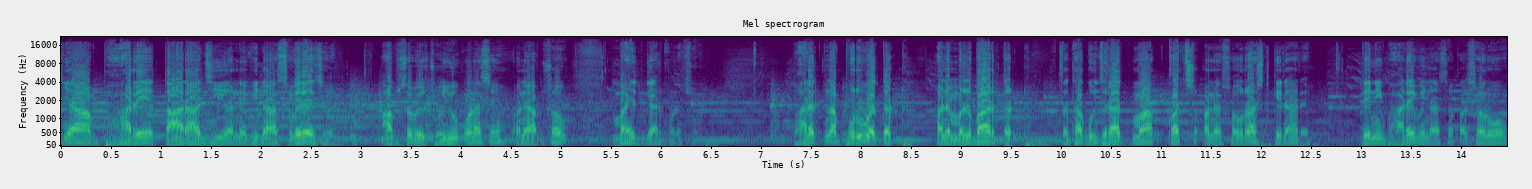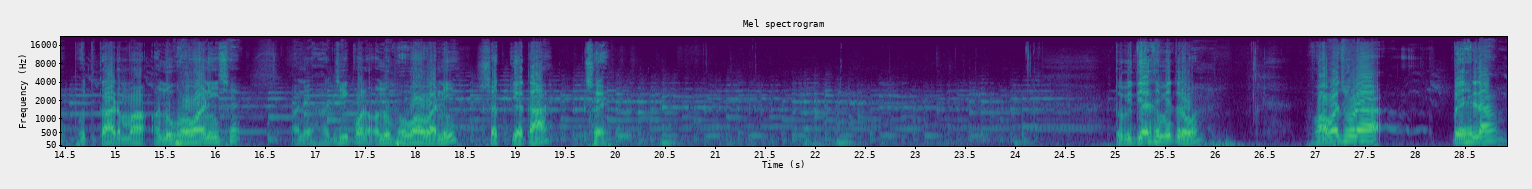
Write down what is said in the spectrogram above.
ત્યાં ભારે તારાજી અને વિનાશ વેરે છે, આપ સૌએ જોયું પણ હશે અને આપ સૌ માહિતગાર પણ છો. ભારતના પૂર્વ તટ અને મલબાર તટ તથા ગુજરાતમાં કચ્છ અને સૌરાષ્ટ્ર કિનારે તેની ભારે વિનાશક અસરો ભૂતકાળમાં અનુભવાણી છે અને હજી પણ અનુભવવાની શક્યતા છે. તો વિદ્યાર્થી મિત્રો, વાવાઝોડા પહેલાં,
